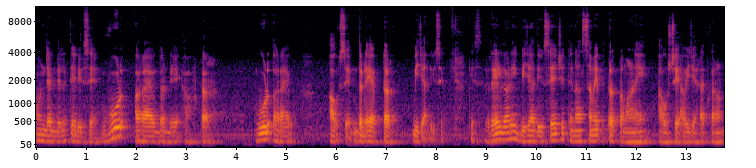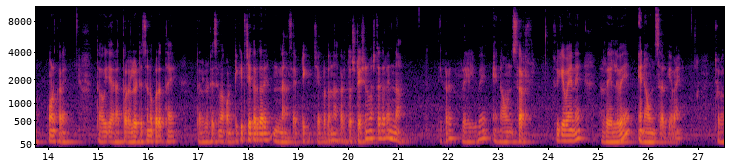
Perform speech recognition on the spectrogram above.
on that day તે દિવસે would arrive the day after would arrive આવશે ધ ડે આફ્ટર બીજા દિવસે. કે રેલગાડી બીજા દિવસે જ તેના સમયપત્રક પ્રમાણે આવશે. આવી જાહેરાત કારણ, કોણ કરે? તો આવી જાહેરાત તો રેલવે સ્ટેશન ઉપર જ થાય. તો રેલવે સ્ટેશનમાં કોણ ટિકિટ ચેકર કરે ના સાહેબ ટિકિટ ચેકર તો ના કરે તો સ્ટેશન માસ્ટર કરે ના તે કરે રેલવે એનાઉન્સર શું કહેવાય એને રેલવે એનાઉન્સર કહેવાય ચલો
